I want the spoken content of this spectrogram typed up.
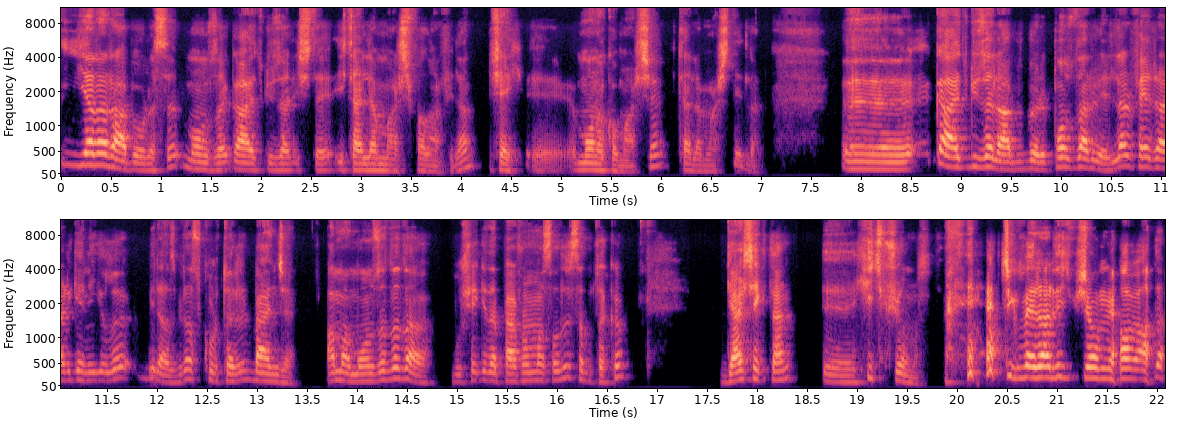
Yanar abi orası. Monza gayet güzel işte İtalyan marşı falan filan. Şey e, Monaco marşı. İtalyan marşı değil de. Ee, gayet güzel abi böyle pozlar verirler. Ferrari gene yılı biraz biraz kurtarır bence. Ama Monza'da da bu şekilde performans alırsa bu takım gerçekten e, hiçbir şey olmaz. Çünkü Ferrari'de hiçbir şey olmuyor abi. Adam,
